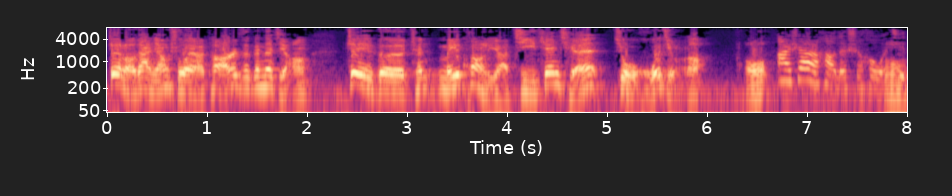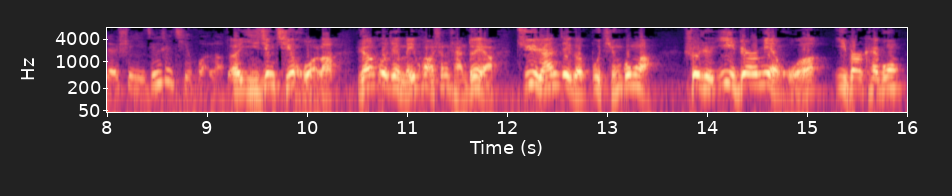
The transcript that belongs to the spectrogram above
这老大娘说呀，她儿子跟她讲，这个陈煤矿里啊，几天前就火警了。哦，二十二号的时候，我记得是已经是起火了。呃，已经起火了。然后这煤矿生产队啊，居然这个不停工啊，说是一边灭火一边开工。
